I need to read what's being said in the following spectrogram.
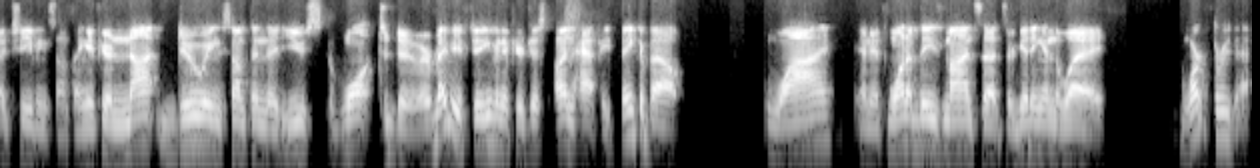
achieving something, if you're not doing something that you want to do, or maybe if you, even if you're just unhappy, think about why. And if one of these mindsets are getting in the way, work through that.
